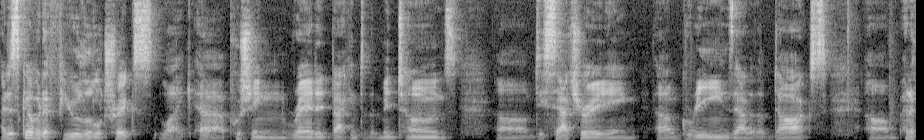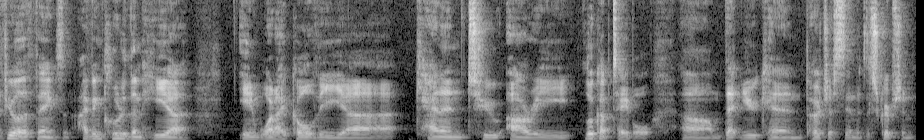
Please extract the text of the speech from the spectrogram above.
I discovered a few little tricks like uh, pushing red back into the midtones, um, desaturating um, greens out of the darks, um, and a few other things. I've included them here in what I call the uh, Canon to ARRI lookup table um, that you can purchase in the description.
